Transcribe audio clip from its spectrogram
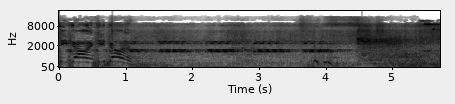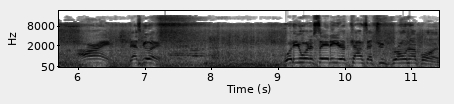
Keep going, keep going. All right, that's good. What do you want to say to your couch that you've grown up on?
